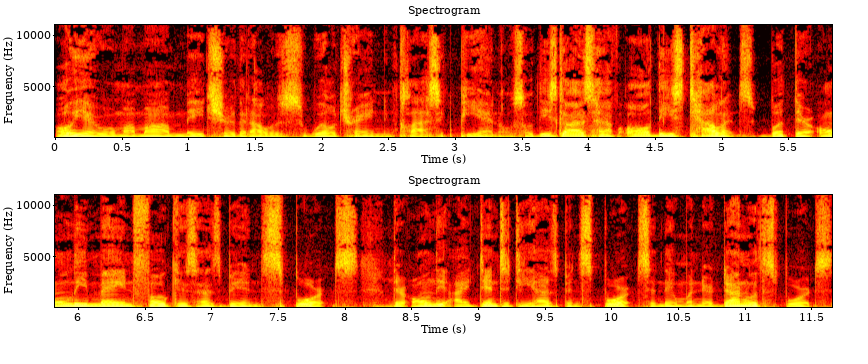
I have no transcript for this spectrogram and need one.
oh yeah, well my mom made sure that I was well trained in classic piano. So these guys have all these talents, but their only main focus has been sports. Mm-hmm. Their only identity has been sports, and then when they're done with sports,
